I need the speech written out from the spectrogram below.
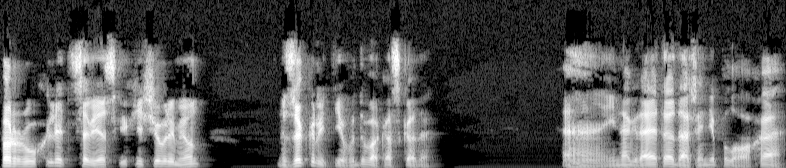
рухлядь советских еще времен. Закрытие в два каскада. А, иногда это даже неплохо,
